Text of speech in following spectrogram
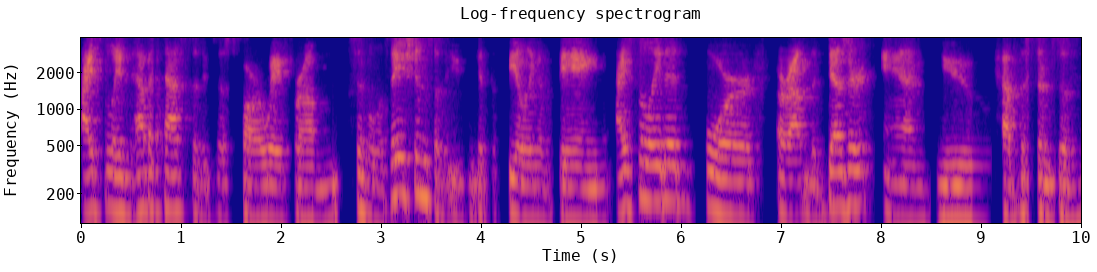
isolated habitats that exist far away from civilization so that you can get the feeling of being isolated, or are out in the desert and you have the sense of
